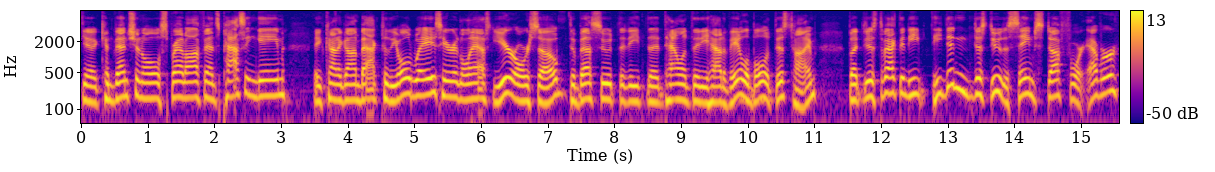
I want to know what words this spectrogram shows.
you know, conventional spread offense passing game. He's kind of gone back to the old ways here in the last year or so to best suit the, the talent that he had available at this time. But just the fact that he, he didn't just do the same stuff forever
